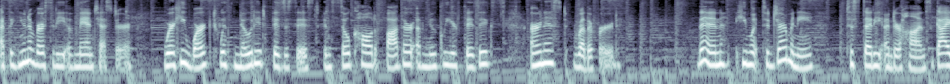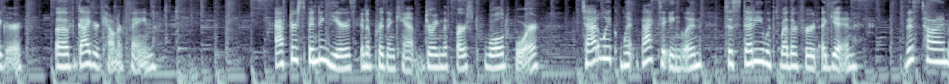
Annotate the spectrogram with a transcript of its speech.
at the University of Manchester where he worked with noted physicist and so called father of nuclear physics, Ernest Rutherford. Then he went to Germany to study under Hans Geiger of Geiger counter fame. After spending years in a prison camp during the First World War, Chadwick went back to England to study with Rutherford again, this time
